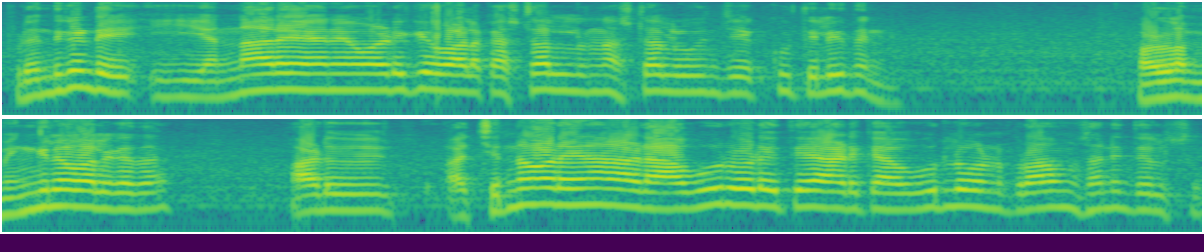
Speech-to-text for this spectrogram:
ఇప్పుడు ఎందుకంటే ఈ ఎన్ఆర్ఐ అనేవాడికి వాళ్ళ కష్టాలు నష్టాల గురించి ఎక్కువ తెలియదండి. వాళ్ళ మింగిలేవాలి కదా. ఆడు ఆ చిన్నవాడైనా ఆడు ఆ ఊరోడైతే ఆడికి ఆ ఊర్లో ఉన్న ప్రాబ్లమ్స్ అన్నీ తెలుసు.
